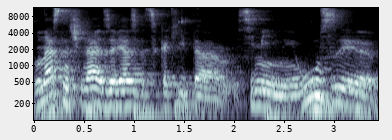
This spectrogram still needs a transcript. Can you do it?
У нас начинают завязываться какие-то семейные узы,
